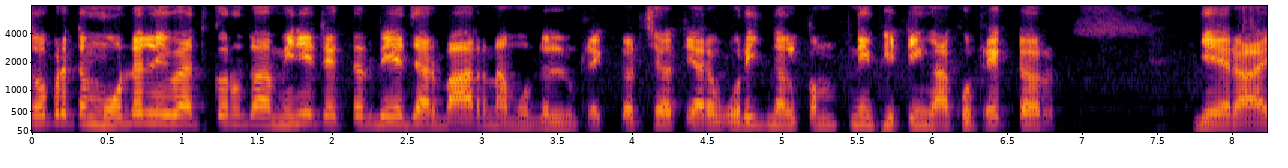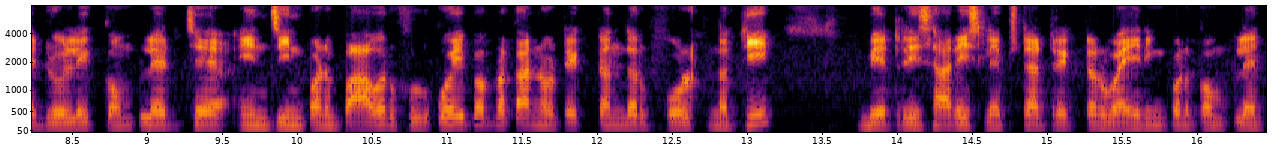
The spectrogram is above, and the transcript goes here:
સૌપ્રથમ મોડલની વાત કરું તો આ મિની ટ્રેક્ટર બે હજાર બારના મોડલનું ટ્રેક્ટર છે. અત્યારે ઓરિજિનલ કંપની ફિટિંગ આખું ટ્રેક્ટર, ગેર હાઇડ્રોલિક કમ્પ્લેટ છે એન્જિન પણ પાવરફુલ કોઈ પણ પ્રકારનો ટ્રેક્ટર અંદર ફોલ્ટ નથી. બેટરી સારી સ્લેપસ્ટાર ટ્રેક્ટર વાયરિંગ પણ કમ્પ્લેટ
